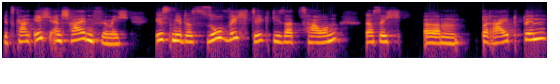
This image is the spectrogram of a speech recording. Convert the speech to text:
jetzt kann ich entscheiden für mich, ist mir das so wichtig, dieser Zaun, dass ich ähm, bereit bin,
